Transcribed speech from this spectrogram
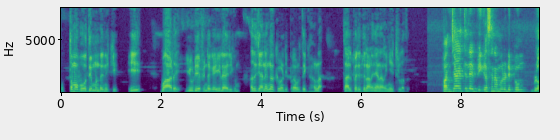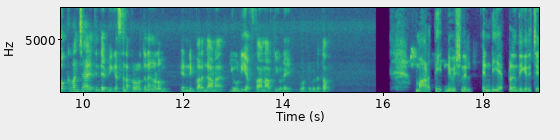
ഉത്തമ ബോധ്യമുണ്ട് എനിക്ക്. ഈ വാർഡ് യു ഡി എഫിന്റെ കയ്യിലായിരിക്കും അത് ജനങ്ങൾക്ക് വേണ്ടി പ്രവർത്തിക്കാനുള്ള താല്പര്യത്തിലാണ് ഞാൻ ഇറങ്ങിയിട്ടുള്ളത്. പഞ്ചായത്തിലെ വികസന മുരടിപ്പും ബ്ലോക്ക് പഞ്ചായത്തിന്റെ വികസന പ്രവർത്തനങ്ങളും എണ്ണിപ്പറഞ്ഞാണ് യു ഡി എഫ് സ്ഥാനാർത്ഥിയുടെ വോട്ടുപിടുത്തം മാടത്തി ഡിവിഷനിൽ എൻ ഡി എ പ്രതിനിധീകരിച്ച്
